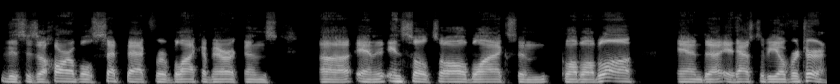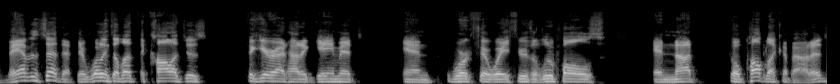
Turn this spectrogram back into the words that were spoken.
this is a horrible setback for Black Americans, uh, and it insults all blacks and blah blah blah, and uh, it has to be overturned. They haven't said that. They're willing to let the colleges figure out how to game it and work their way through the loopholes and not go public about it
